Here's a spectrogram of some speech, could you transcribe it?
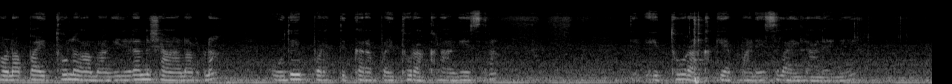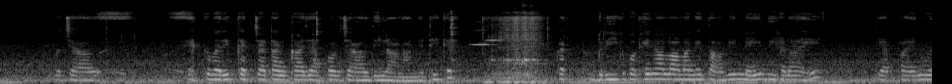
ਹੁਣ ਆਪਾਂ ਇੱਥੋਂ ਲਗਾਵਾਂਗੇ ਜਿਹੜਾ ਨਿਸ਼ਾਨ ਆਪਣਾ, ਉਹਦੇ ਉੱਪਰ ਤਿੱਕਰ ਆਪਾਂ ਇੱਥੋਂ ਰੱਖ ਲਾਂਗੇ ਇਸ ਤਰ੍ਹਾਂ। ਇੱਥੋਂ ਰੱਖ ਕੇ ਆਪਾਂ ਨੇ ਸਿਲਾਈ ਲਾ ਲੈਣੀ ਹੈ। ਬਚਾ ਇੱਕ ਵਾਰੀ ਕੱਚਾ ਟਾਂਕਾ ਜਿਹਾ ਆਪਾਂ ਵਿਚਾਲ ਦੀ ਲਾ ਲਾਂਗੇ, ਠੀਕ ਹੈ? ਕੱਟ- ਬਰੀਕ ਪੱਖੇ ਨਾਲ ਲਾ ਲਾਂਗੇ ਤਾਂ ਵੀ ਨਹੀਂ ਦਿਖਣਾ ਇਹ। ਤੇ ਆਪਾਂ ਇਹਨੂੰ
